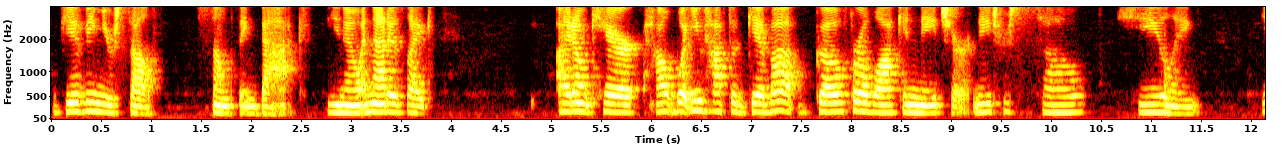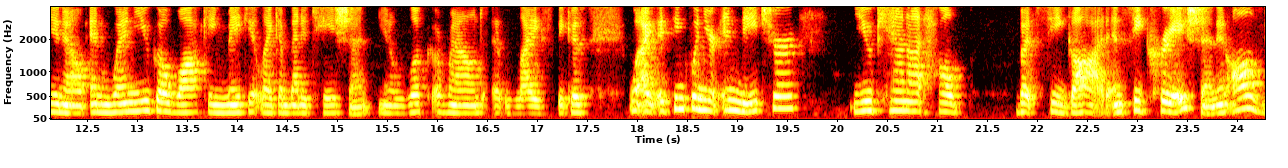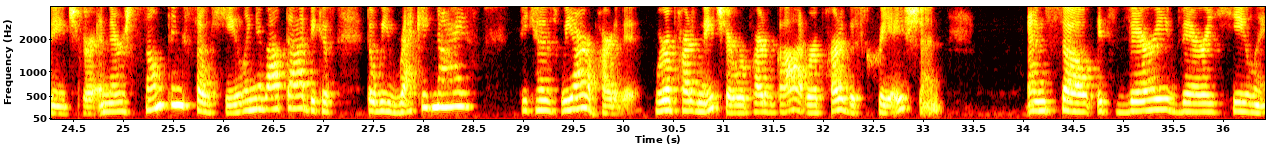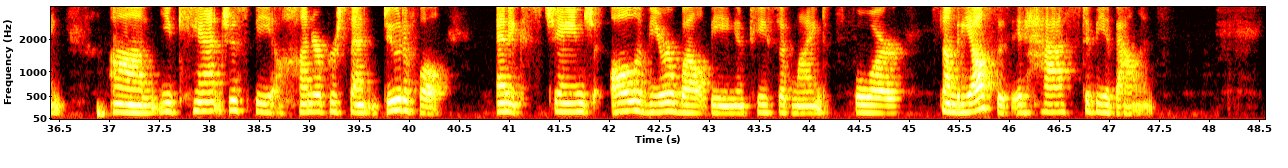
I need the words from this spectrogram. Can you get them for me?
giving yourself something back, you know, and that is like I don't care how what you have to give up, go for a walk in nature. Nature's so healing, you know, and when you go walking, make it like a meditation, you know, look around at life because I, I think when you're in nature, you cannot help but see God and see creation in all of nature. And there's something so healing about that because that we recognize because we are a part of it. We're a part of nature, we're part of God, we're a part of this creation. And so it's very, very healing. Um, you can't just be 100% dutiful and exchange all of your well being and peace of mind for somebody else's. It has to be a balance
